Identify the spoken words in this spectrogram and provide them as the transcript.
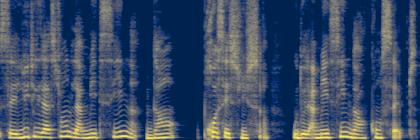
c'est l'utilisation de la médecine d'un processus ou de la médecine d'un concept,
